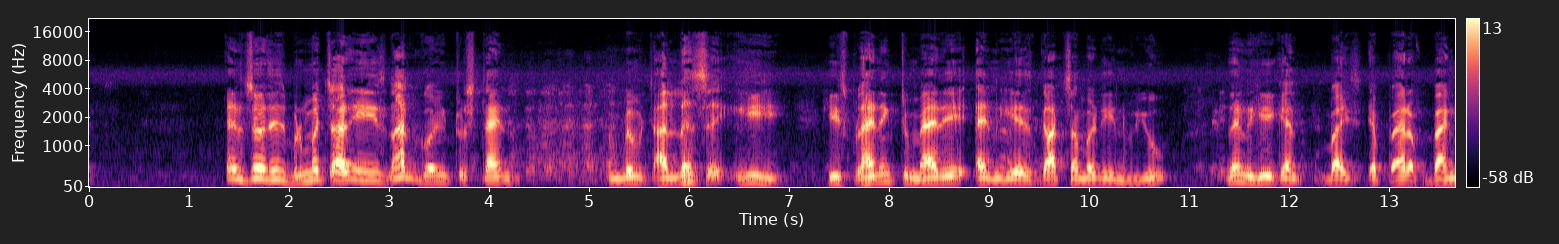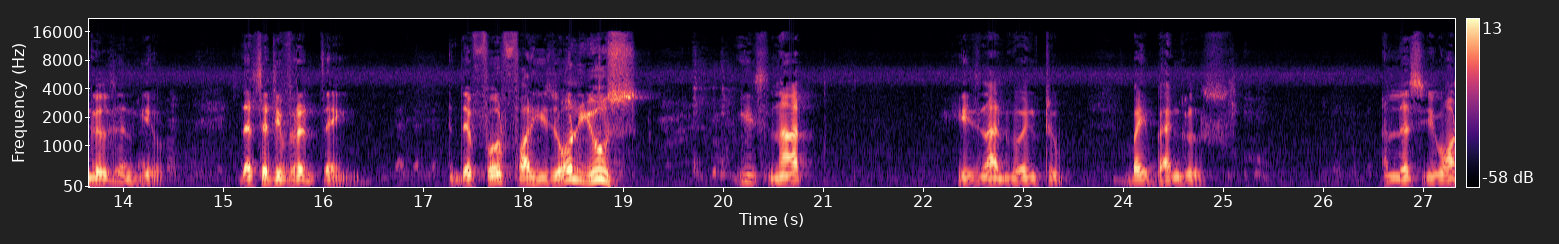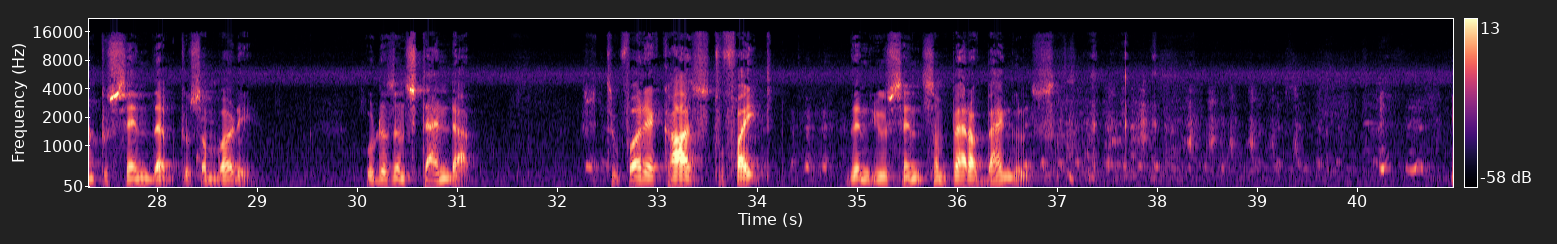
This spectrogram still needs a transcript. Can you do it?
And so this brahmachari is not going to stand unless he he is planning to marry and he has got somebody in view, then he can buy a pair of bangles and give. That's a different thing. Therefore, for his own use, he is not he is not going to buy bangles unless you want to send them to somebody who doesn't stand up to, for a cause to fight, then you send some pair of bangles.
